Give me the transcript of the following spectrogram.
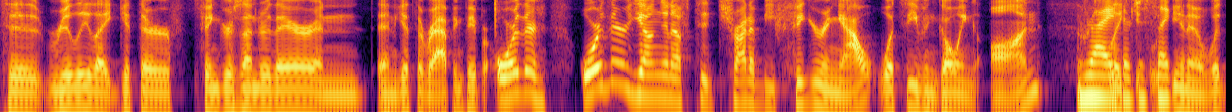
to really like get their fingers under there and and get the wrapping paper, or they're or they're young enough to try to be figuring out what's even going on. Right? They're just like, you know what,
